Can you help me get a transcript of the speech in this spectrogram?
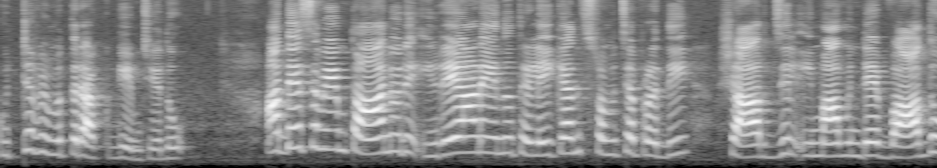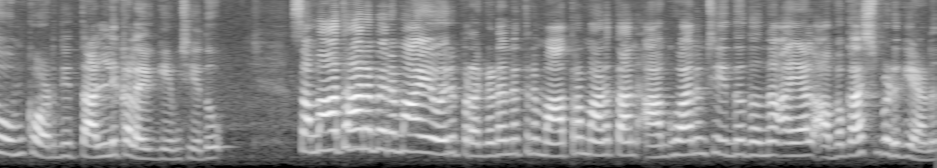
കുറ്റവിമുക്തരാക്കുകയും ചെയ്തു. അതേസമയം താൻ ഒരു ഇരയാണ് എന്ന് തെളിയിക്കാൻ ശ്രമിച്ച പ്രതി ഷാർജിൽ ഇമാമിന്റെ വാദവും കോടതി തള്ളിക്കളയുകയും ചെയ്തു. സമാധാനപരമായ ഒരു പ്രകടനത്തിന് മാത്രമാണ് താൻ ആഹ്വാനം ചെയ്തതെന്ന് അയാൾ അവകാശപ്പെടുകയാണ്.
